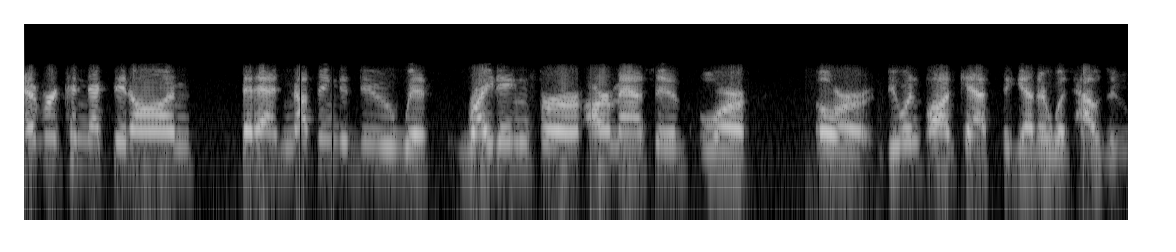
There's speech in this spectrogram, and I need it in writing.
ever connected on that had nothing to do with writing for our massive or or doing podcasts together was Hausu.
